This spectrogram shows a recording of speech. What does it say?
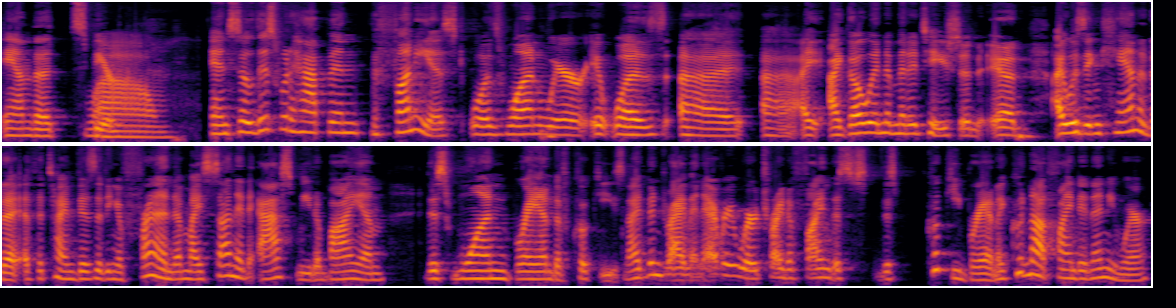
and the spear wow. And so this would happen the funniest was one where it was uh, uh, I, I go into meditation and i was in canada at the time visiting a friend and my son had asked me to buy him this one brand of cookies. And i've been driving everywhere trying to find this this cookie brand. I could not find it anywhere.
